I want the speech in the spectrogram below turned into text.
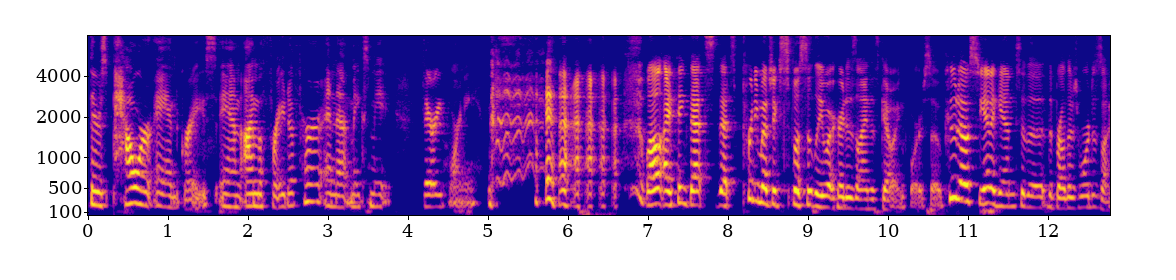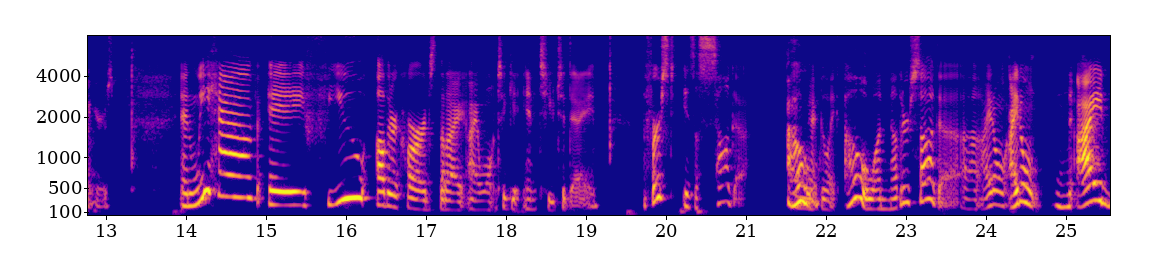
there's power and grace, and I'm afraid of her, and that makes me very horny. well, I think that's that's pretty much explicitly what her design is going for. So kudos yet again to the the Brothers War designers. And we have a few other cards that I, I want to get into today. The first is a saga. Oh. You might be like, oh, another saga. Uh, I don't, I don't, I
